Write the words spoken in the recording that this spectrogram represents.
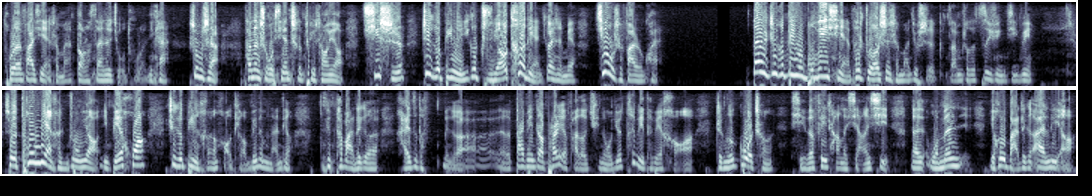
突然发现什么呀？到了三十九度了，你看是不是？他那时候先吃了退烧药。其实这个病的一个主要特点就干什么呀？就是发热快。但是这个病又不危险，它主要是什么？就是咱们说的自训疾病。所以通便很重要，你别慌，这个病很好调，没那么难调。他把这个孩子的那个呃大便照片也发到群里，我觉得特别特别好啊，整个过程写的非常的详细。那我们也会把这个案例啊，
